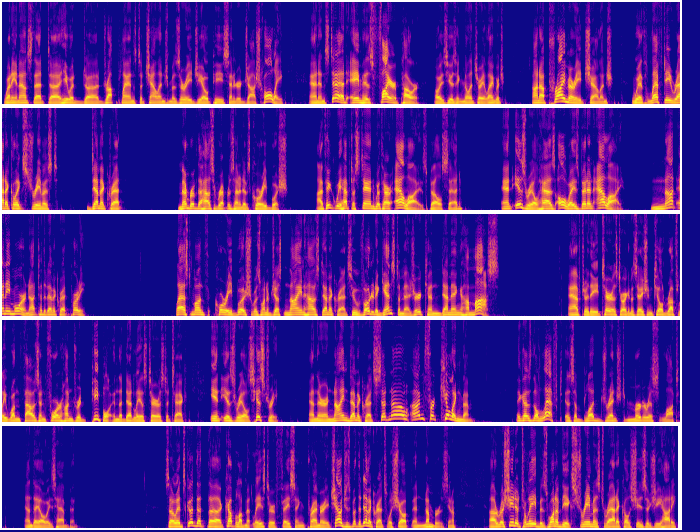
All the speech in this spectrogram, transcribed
when he announced that uh, he would uh, drop plans to challenge Missouri GOP Senator Josh Hawley and instead aim his firepower, oh, he's using military language, on a primary challenge with lefty radical extremist Democrat, member of the House of Representatives, Cori Bush. I think we have to stand with our allies, Bell said. And Israel has always been an ally. Not anymore, not to the Democrat Party. Last month, Cori Bush was one of just nine House Democrats who voted against a measure condemning Hamas after the terrorist organization killed roughly 1,400 people in the deadliest terrorist attack in Israel's history. And there are nine Democrats said, no, I'm for killing them because the left is a blood drenched, murderous lot, and they always have been. So it's good that the couple of them, at least, are facing primary challenges, but the Democrats will show up in numbers. You know, uh, Rashida Tlaib is one of the extremist radicals. She's a jihadi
